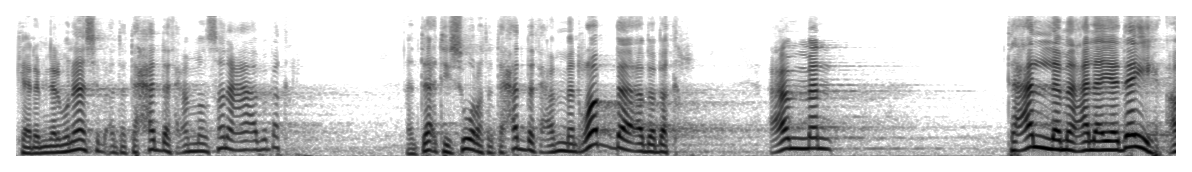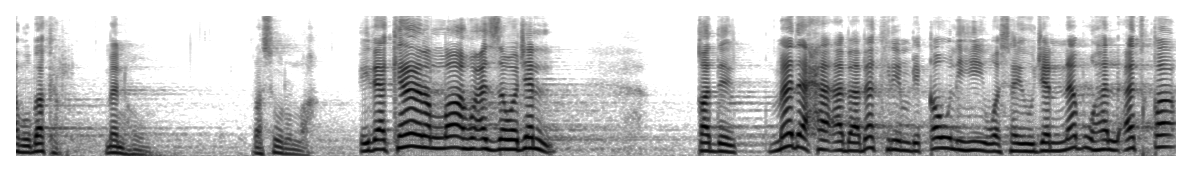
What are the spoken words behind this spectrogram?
كان من المناسب أن تتحدث عن من صنع أبا بكر. أن تأتي سورة تتحدث عن من ربى أبا بكر عمن تعلم على يديه أبو بكر. من هو؟ رسول الله. إذا كان الله عز وجل قد مدح أبا بكر بقوله وسيجنبها الأتقى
